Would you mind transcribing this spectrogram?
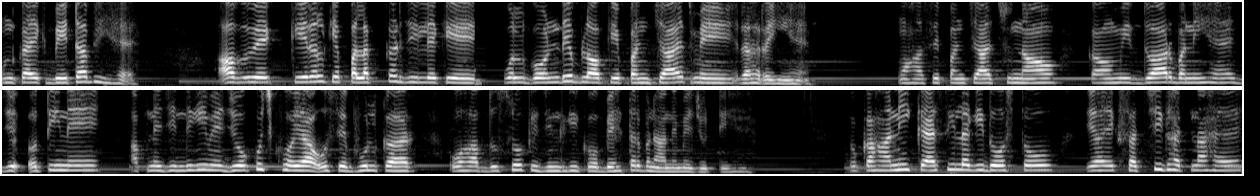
उनका एक बेटा भी है। अब वे केरल के पलक्कड़ ज़िले के कोलगोंडे ब्लॉक के पंचायत में रह रही हैं। वहाँ से पंचायत चुनाव का उम्मीदवार बनी है। ज्योति ने अपने ज़िंदगी में जो कुछ खोया उसे भूलकर वह अब दूसरों की ज़िंदगी को बेहतर बनाने में जुटी है। तो कहानी कैसी लगी दोस्तों? यह एक सच्ची घटना है।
